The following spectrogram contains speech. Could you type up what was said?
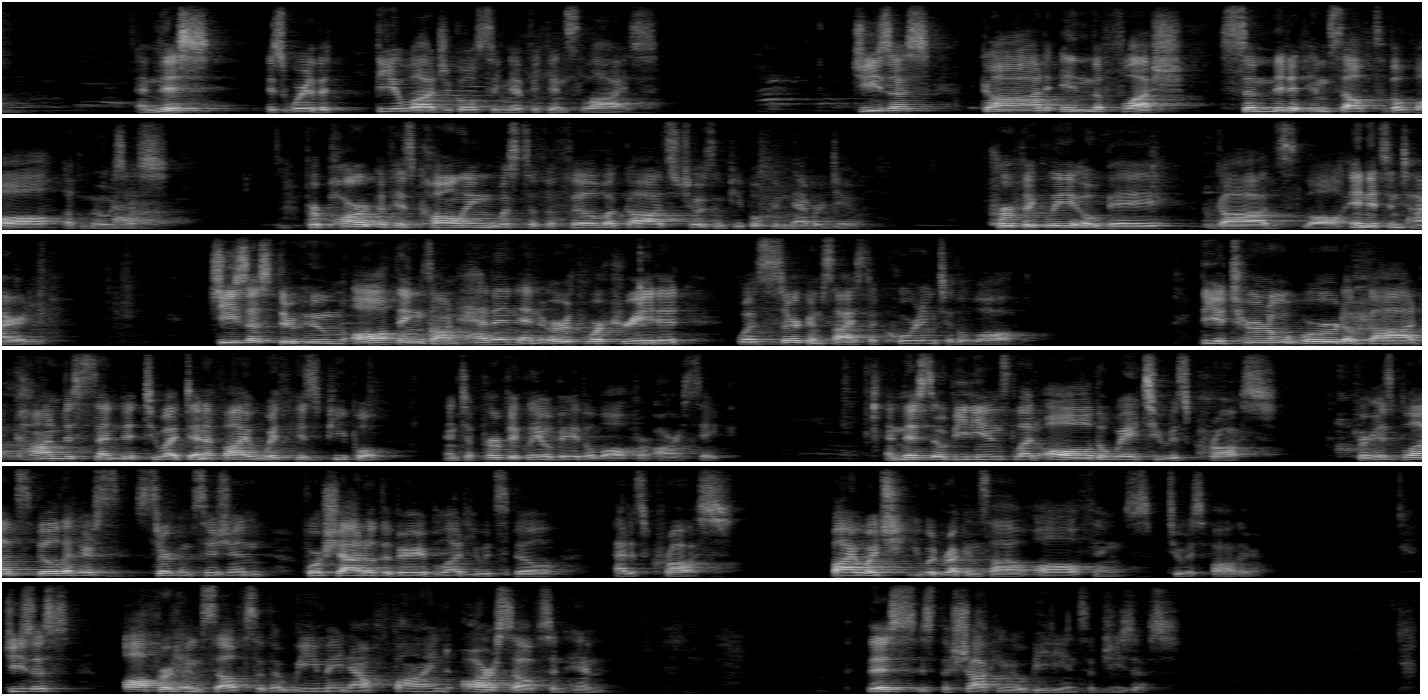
And this is where the theological significance lies. Jesus, God in the flesh, submitted himself to the law of Moses. For part of his calling was to fulfill what God's chosen people could never do perfectly obey God's law in its entirety. Jesus, through whom all things on heaven and earth were created, was circumcised according to the law. The eternal Word of God condescended to identify with his people and to perfectly obey the law for our sake. And this obedience led all the way to his cross. For his blood spilled at his circumcision foreshadowed the very blood he would spill at his cross by which he would reconcile all things to his Father. Jesus offered himself so that we may now find ourselves in him. This is the shocking obedience of Jesus.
